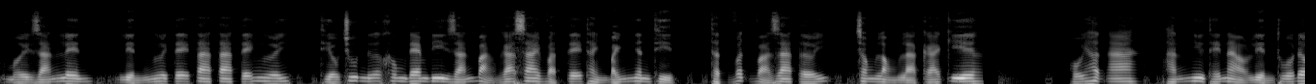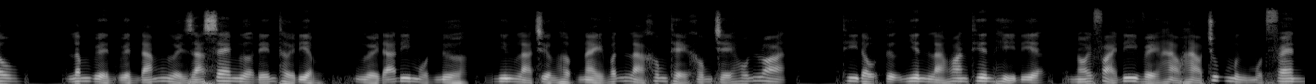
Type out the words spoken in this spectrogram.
mới dán lên, liền ngươi tệ ta ta tệ ngươi, thiếu chút nữa không đem đi dán bảng gã sai vặt tệ thành bánh nhân thịt, thật vất vả ra tới, trong lòng là cái kia. Hối hận a hắn như thế nào liền thua đâu. Lâm Uyển Uyển đám người giá xe ngựa đến thời điểm, người đã đi một nửa, nhưng là trường hợp này vẫn là không thể khống chế hỗn loạn. Thi đậu tự nhiên là hoan thiên hỉ địa, nói phải đi về hảo hảo chúc mừng một phen,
